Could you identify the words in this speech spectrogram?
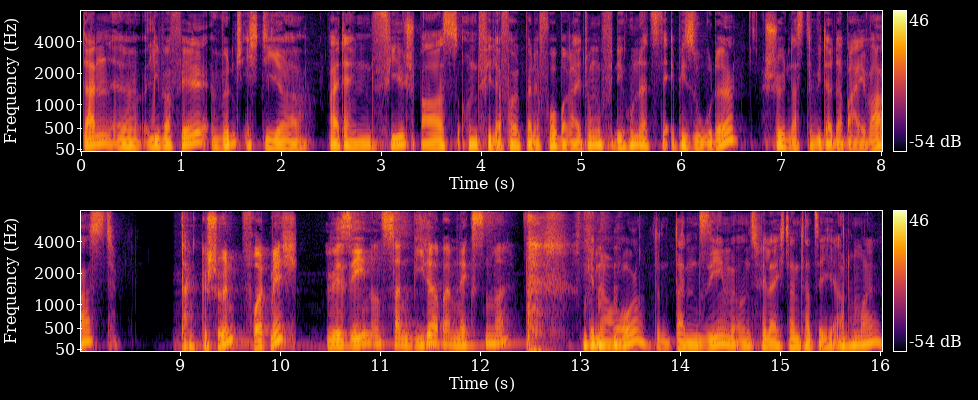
Dann, äh, lieber Phil, wünsche ich dir weiterhin viel Spaß und viel Erfolg bei der Vorbereitung für die 100. Episode. Schön, dass du wieder dabei warst. Dankeschön, freut mich. Wir sehen uns dann wieder beim nächsten Mal. Genau, dann, dann, sehen wir uns vielleicht dann tatsächlich auch nochmal.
